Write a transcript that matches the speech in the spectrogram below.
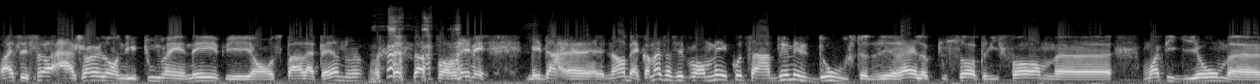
ouais, c'est ça. À jeun, là, on est tous aînés, puis on se parle à peine, là. non, c'est pas vrai, mais, mais dans, euh, non, ben, comment ça s'est formé? Écoute, c'est en 2012, je te dirais, là, que tout ça a pris forme. Euh, moi, puis Guillaume, euh,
